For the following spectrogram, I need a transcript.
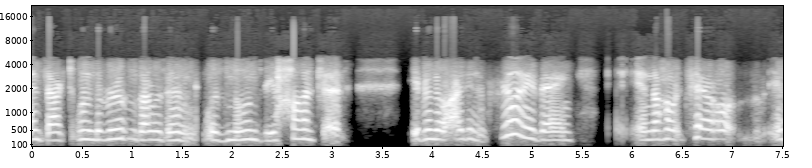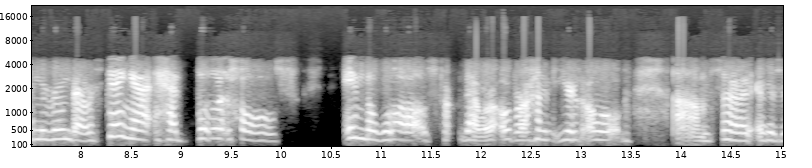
In fact, one of the rooms I was in was known to be haunted. Even though I didn't feel anything, in the hotel, in the room that I was staying at, had bullet holes in the walls that were over a 100 years old. Um, so it was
